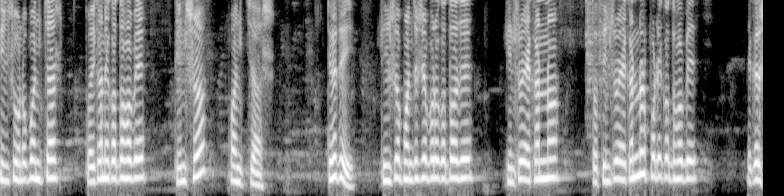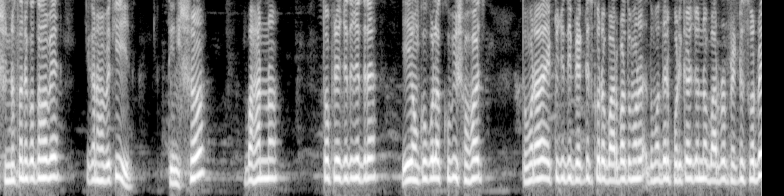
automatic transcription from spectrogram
তিনশো উনপঞ্চাশ। তো এখানে কত হবে? তিনশো পঞ্চাশ। ঠিক আছে? তিনশো পঞ্চাশের পরে কত আছে? তিনশো একান্ন। তো তিনশো একান্নর পরে কত হবে? এখানে শূন্যস্থানে কত হবে? এখানে হবে কি? তিনশো বাহান্ন। তো প্রিয় ছাত্রছাত্রীরা, এই অঙ্কগুলো খুবই সহজ। তোমরা একটু যদি প্র্যাকটিস করো, বারবার তোমরা, তোমাদের পরীক্ষার জন্য বারবার প্র্যাকটিস করবে।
